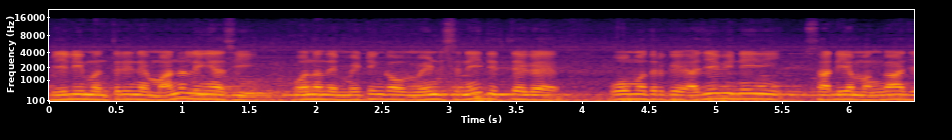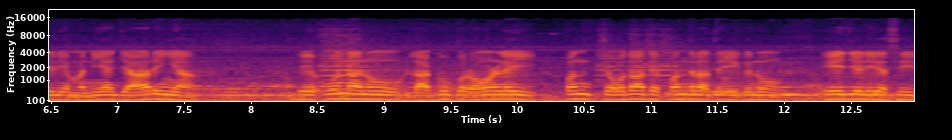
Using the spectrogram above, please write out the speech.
ਬਿਜਲੀ ਮੰਤਰੀ ਨੇ ਮੰਨ ਲਈਆਂ ਸੀ, ਉਹਨਾਂ ਦੇ ਮੀਟਿੰਗ ਆਫ ਮਿੰਟਸ ਨਹੀਂ ਦਿੱਤੇ ਗਏ। ਉਹ ਮਤਲਬ ਕਿ ਅਜੇ ਵੀ ਨਹੀਂ ਸਾਡੀਆਂ ਮੰਗਾਂ ਜਿਹੜੀਆਂ ਮੰਨੀਆਂ ਜਾ ਰਹੀਆਂ ਤੇ ਉਹਨਾਂ ਨੂੰ ਲਾਗੂ ਕਰਾਉਣ ਲਈ ਪੰ 14 ਤੇ 15 ਤਰੀਕ ਨੂੰ ਇਹ ਜਿਹੜੀ ਅਸੀਂ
